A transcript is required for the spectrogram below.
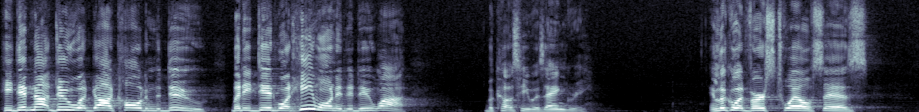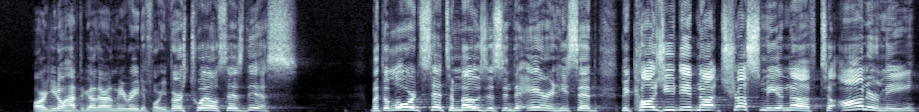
he did not do what God called him to do, but he did what he wanted to do. Why? Because he was angry. And look what verse 12 says, or you don't have to go there. Let me read it for you. Verse 12 says this but the Lord said to Moses and to Aaron, He said, Because you did not trust me enough to honor me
